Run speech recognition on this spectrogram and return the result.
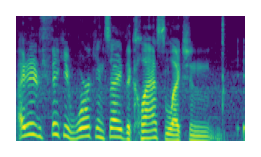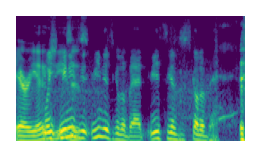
I didn't think it'd work inside the class selection area. We, we, need to, we need to go to bed. We need to just go to bed.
